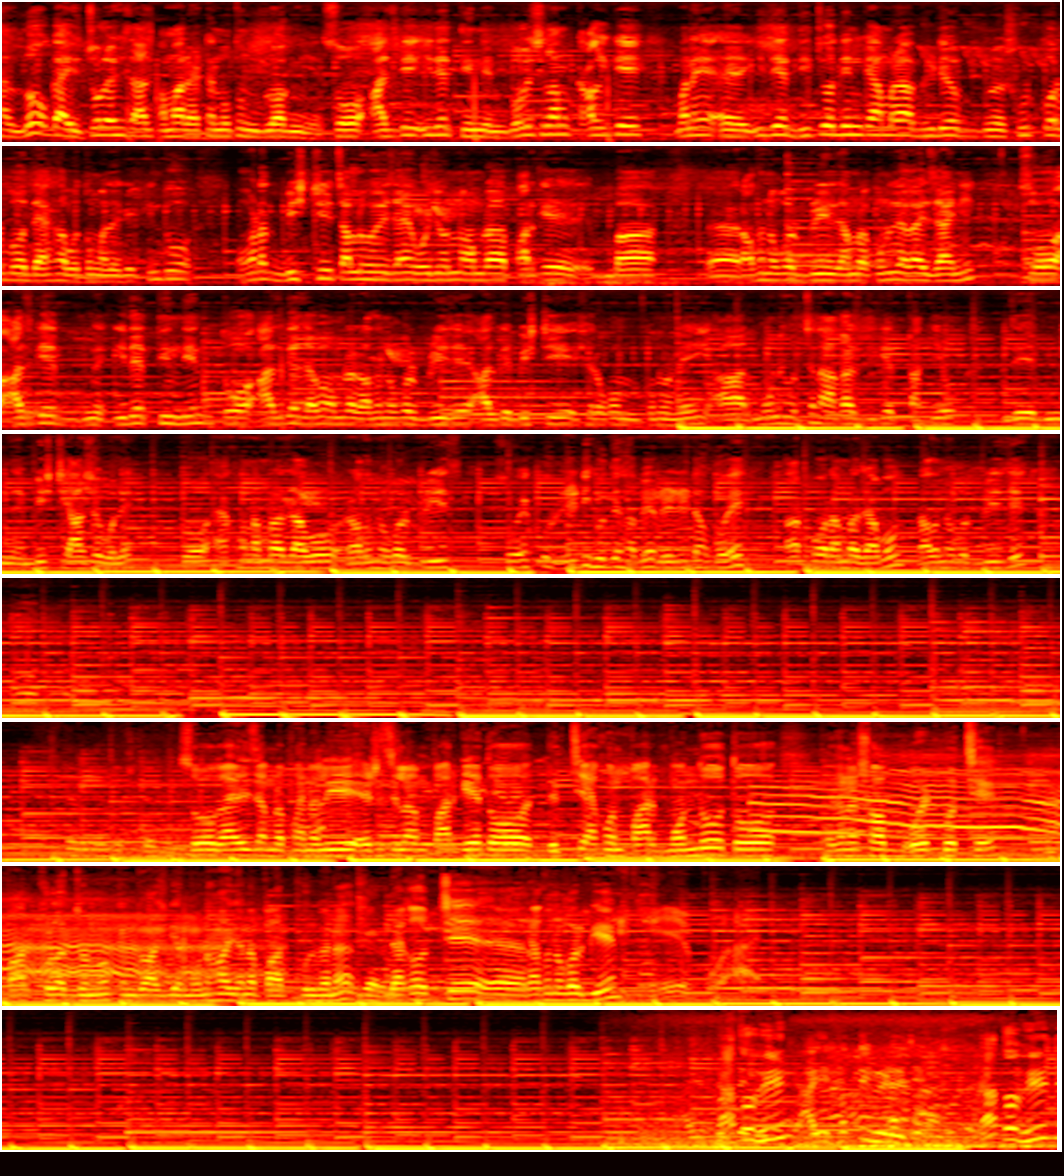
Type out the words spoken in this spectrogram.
Hello guy চলে এসেছে আজ আমার একটা নতুন ব্লগ নিয়ে। সো আজকে ঈদের তিন দিন। বলেছিলাম কালকে মানে ঈদের দ্বিতীয় দিনকে আমরা ভিডিও শ্যুট করব, দেখাবো তোমাদেরকে। কিন্তু হঠাৎ বৃষ্টি চালু হয়ে যায়, ওই জন্য আমরা পার্কে বা রাধানগর ব্রিজ আমরা কোনো জায়গায় যাইনি। সো আজকে ঈদের তিন দিন। তো, আজকে যাব আমরা রাধানগর ব্রিজে আজকে বৃষ্টি সেরকম কোনো নেই। আর মনে হচ্ছে না আকাশ দিকে তাকিয়েও যে বৃষ্টি আসবে বলে। তো, এখন আমরা যাব রাধানগর ব্রিজ সো একটু রেডি হতে হবে রেডিটা হয়ে তারপর আমরা যাব রাধানগর ব্রিজে তো সো গাইজ আমরা ফাইনালি এসেছিলাম পার্কে তো দেখছি এখন পার্ক বন্ধ তো এখানে সব ওয়েট করছে পার্ক খোলার জন্য। কিন্তু আজকে মনে হয় যেন পার্ক খুলবে না। দেখা হচ্ছে রাধানগর গিয়ে। এত ভিড় আজ সত্যি ভিড় হয়েছে এত ভিড়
